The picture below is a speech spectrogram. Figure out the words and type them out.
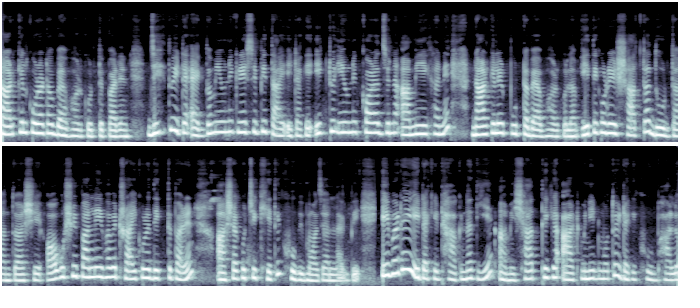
নারকেল কোড়াটাও ব্যবহার করতে পারেন। যেহেতু এটা একদম ইউনিক রেসিপি তাই এটাকে একটু ইউনিক করার জন্য আমি এখানে নারকেলের পুরটা ব্যবহার করলাম। এতে করে এর স্বাদটা দুর্দান্ত আসে। অবশ্যই পারলে এইভাবে ট্রাই করে দেখতে পারেন। আশা করছি খেতে খুবই মজার লাগবে। এবারে এটাকে ঢাকনা দিয়ে আমি সাত থেকে আট মিনিট মতো এটাকে খুব ভালো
